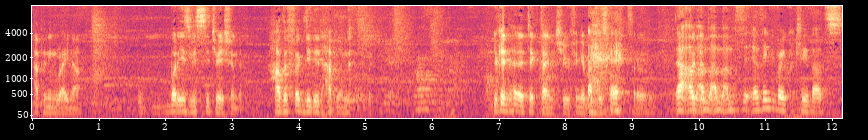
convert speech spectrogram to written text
happening right now? What is this situation? How the fuck did it happen? you can uh, take time to think about this one. So, Yeah, I'm, I'm, I'm, I'm th- I think very quickly that's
